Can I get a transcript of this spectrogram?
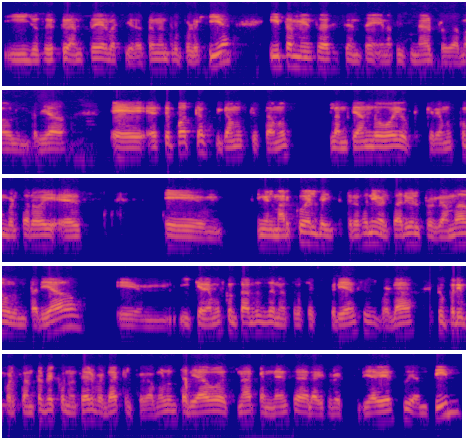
y yo soy estudiante del bachillerato en antropología y también soy asistente en la oficina del programa de voluntariado. Eh, este podcast, digamos, que estamos planteando hoy o que queremos conversar hoy es en el marco del 23 aniversario del programa de voluntariado Em, y queremos contar desde nuestras experiencias, ¿verdad? Súper importante reconocer, ¿verdad?, que el programa voluntariado es una dependencia de la Vicerrectoría de Vida Estudiantil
